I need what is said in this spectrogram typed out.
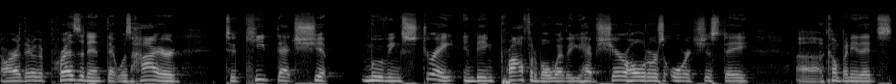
Or they're the president that was hired to keep that ship moving straight and being profitable, whether you have shareholders or it's just a uh, a company that's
